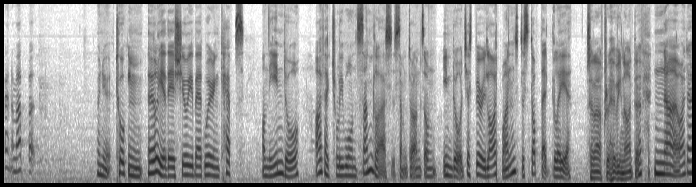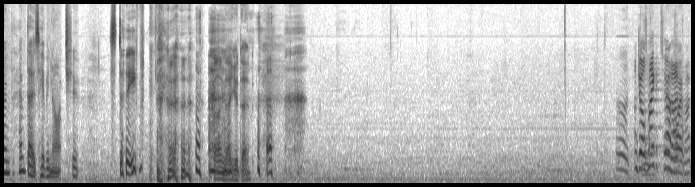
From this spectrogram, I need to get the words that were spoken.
Fatten them up, but When you're talking earlier there, Shuey, about wearing caps on the indoor, I've actually worn sunglasses sometimes on indoor, just very light ones to stop that glare. Is that after a heavy night, Daph? No, I don't have those heavy nights, Shu- Steve. I know you don't. and Jules, make it two, mate. mate.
